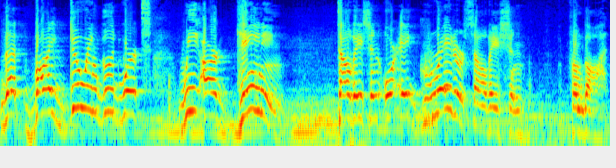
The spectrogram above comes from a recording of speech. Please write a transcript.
That by doing good works we are gaining salvation or a greater salvation from God.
